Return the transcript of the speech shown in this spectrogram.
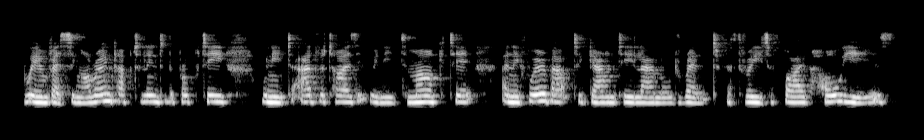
we're investing our own capital into the property. We need to advertise it. We need to market it. And if we're about to guarantee landlord rent for three to five whole years,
